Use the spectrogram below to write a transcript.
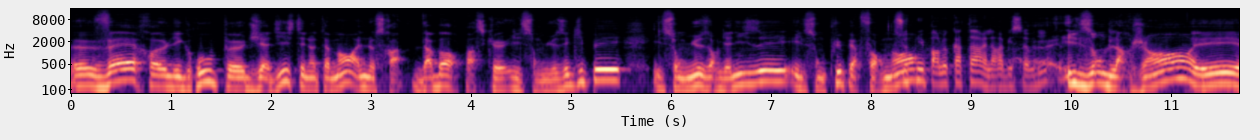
euh, vers euh, les groupes euh, djihadistes et notamment Al-Nusra. D'abord parce qu'ils sont mieux équipés, ils sont mieux organisés, ils sont plus performants. Soutenus par le Qatar et l'Arabie Saoudite. Ils ont de l'argent et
